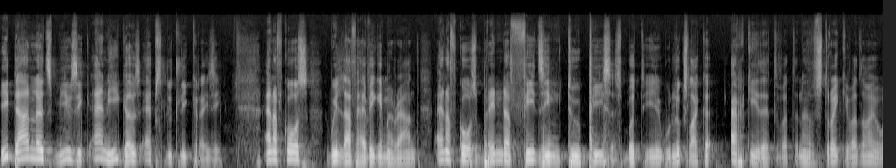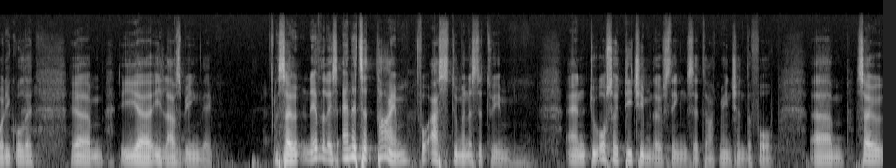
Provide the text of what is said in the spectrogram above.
He downloads music and he goes absolutely crazy. And of course, we love having him around. And of course, Brenda feeds him two pieces. But he looks like a erkie that what in a strooitjie, what what do you call that? Um, he uh, he loves being there. So nevertheless, and it's a time for us to minister to him and to also teach him those things that I've mentioned before. Um, so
